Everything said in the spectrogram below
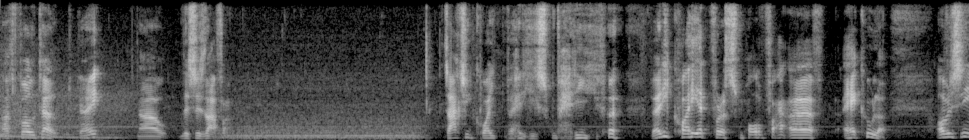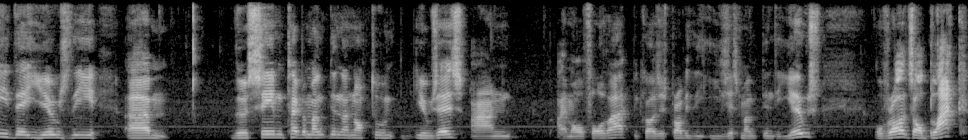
That's full tilt, okay? Now, this is that fan. It's actually quite very, very, very quiet for a small uh, air cooler. Obviously, they use the um, the same type of mounting that Noctua uses, and I'm all for that because it's probably the easiest mounting to use. Overall, it's all black.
